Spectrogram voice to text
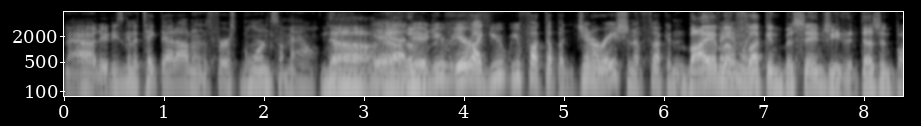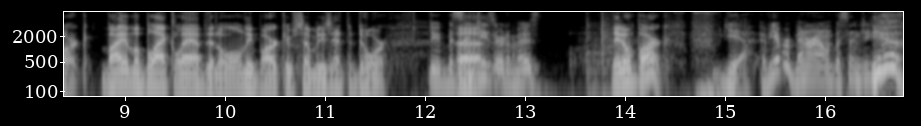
Nah, dude, he's gonna take that out on his firstborn somehow. No, yeah, no, the- dude, you, you're like you you fucked up a generation of fucking. Buy him family. a fucking Basenji that doesn't bark. Buy him a black lab that'll only bark if somebody's at the door. dude. Uh, Basenjis are the most. They don't bark. Yeah, have you ever been around a Basenji? Yeah,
